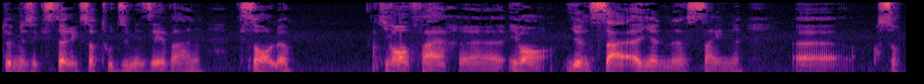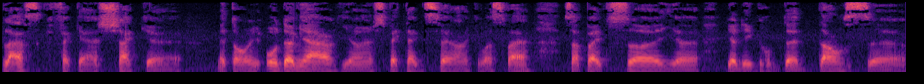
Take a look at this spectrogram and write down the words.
de musique historique, surtout du médiéval, qui sont là, qui vont faire euh, ils vont il y a une il y a une scène euh, sur place, fait qu'à chaque euh, mettons au demi-heure, il y a un spectacle différent qui va se faire. Ça peut être ça, il y a, il y a des groupes de danse euh,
